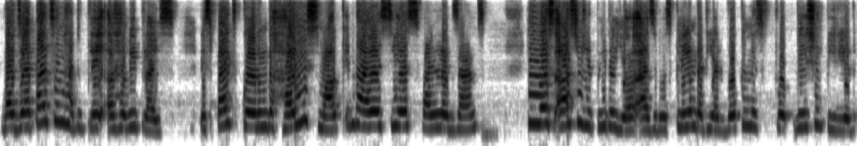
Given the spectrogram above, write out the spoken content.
But Jaipal Singh had to pay a heavy price. Despite scoring the highest mark in the ISCS final exams, he was asked to repeat a year as it was claimed that he had broken his probation period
